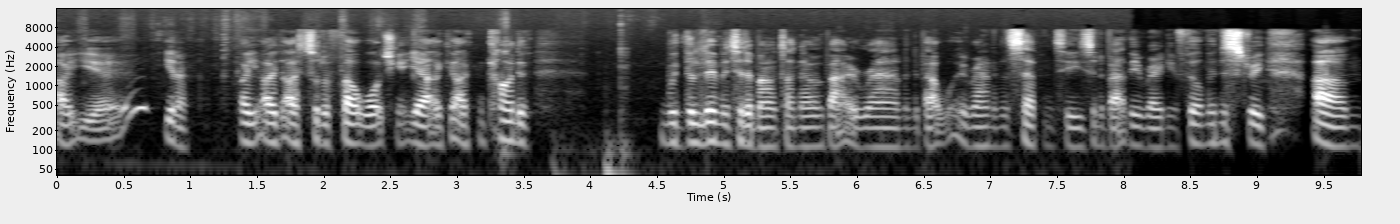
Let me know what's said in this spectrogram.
I yeah, you know, I, I, I sort of felt watching it. Yeah, I, I, can kind of, with the limited amount I know about Iran and about Iran in the seventies and about the Iranian film industry, um,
